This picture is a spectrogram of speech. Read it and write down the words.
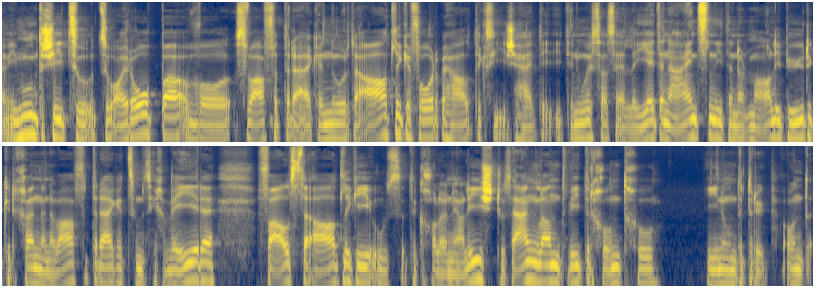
im Unterschied zu, zu Europa, wo das Waffentragen nur den Adligen vorbehalten war, hat in den USA jeden einzelne, der normale Bürger, können eine Waffe tragen, um sich zu wehren, falls der Adlige aus der Kolonialist aus England wiederkommt, ihn unterdrückt. Und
